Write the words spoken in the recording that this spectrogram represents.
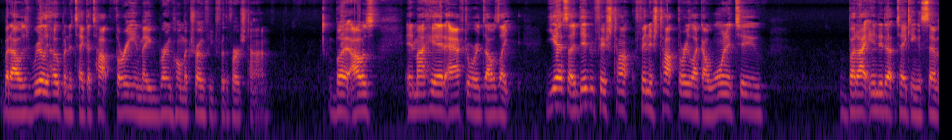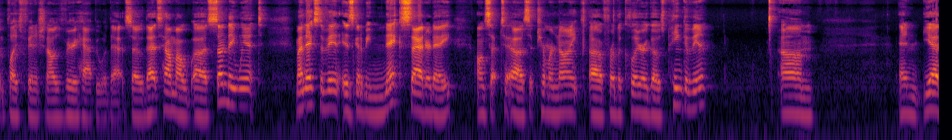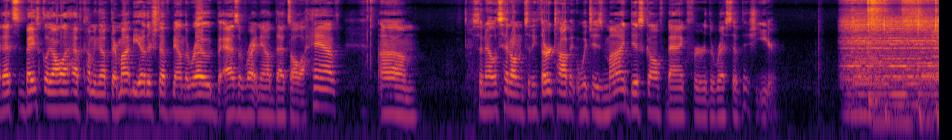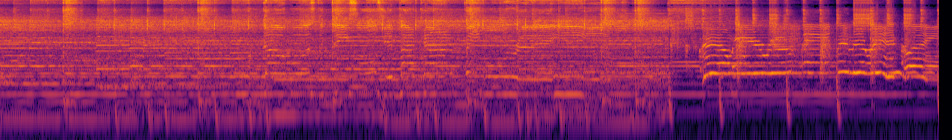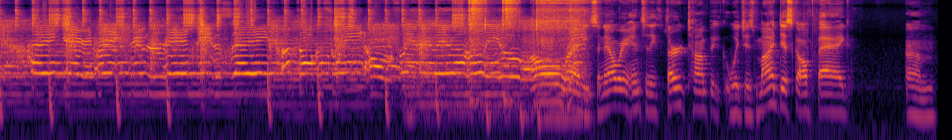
but I was really hoping to take a top three and maybe bring home a trophy for the first time. But I was in my head afterwards. I was like, yes, I didn't finish top finish top three like I wanted to, but I ended up taking a seventh place finish, and I was very happy with that. So that's how my uh, Sunday went. My next event is going to be next Saturday on sept- uh, September 9th uh, for the Clear Goes Pink event. Um, and yeah, that's basically all I have coming up. There might be other stuff down the road, but as of right now, that's all I have. Um, so now let's head on to the third topic, which is my disc golf bag for the rest of this year. Alrighty, so now we're into the third topic, which is my disc golf bag um,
